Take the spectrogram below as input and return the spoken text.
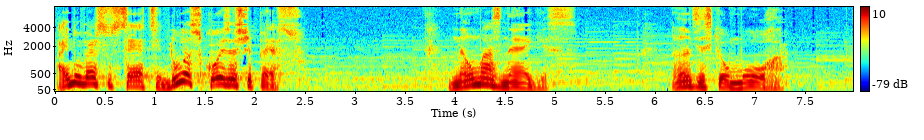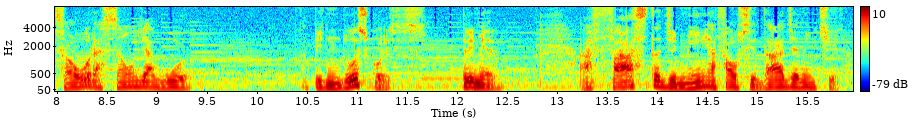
Aí no verso 7, duas coisas te peço. Não mas negues antes que eu morra. Isso é uma oração de Agur. Está pedindo duas coisas. Primeiro, afasta de mim a falsidade e a mentira.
